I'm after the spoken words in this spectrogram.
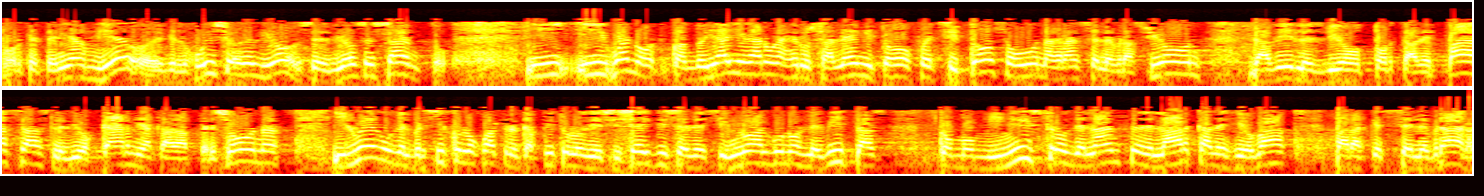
porque tenían miedo del juicio de Dios, el Dios es santo. Y, y, bueno, cuando ya llegaron a Jerusalén y todo fue exitoso, hubo una gran celebración, David les dio torta de pasas, le dio carne a cada persona, y luego en el versículo 4 del capítulo 16 dice, designó a algunos levitas como ministros delante del arca de Jehová para que celebraran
